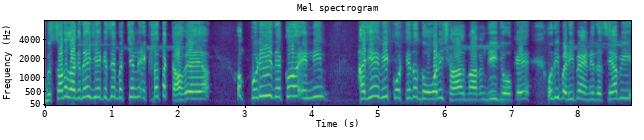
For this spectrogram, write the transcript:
ਗੁੱਸਾ ਤਾਂ ਲੱਗਦਾ ਜੇ ਕਿਸੇ ਬੱਚੇ ਨੂੰ ਇੱਕ ਤਾਂ ਧੱਕਾ ਹੋਇਆ ਆ। ਉਹ ਕੁੜੀ ਦੇਖੋ, ਇੰਨੀ ਹਜੇ ਵੀ ਕੋਠੇ ਤੋਂ ਦੋ ਵਾਰੀ ਛਾਲ ਮਾਰਨ ਦੀ ਜੋ ਕਿ ਉਹਦੀ ਬੜੀ ਭੈਣ ਨੇ ਦੱਸਿਆ ਵੀ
